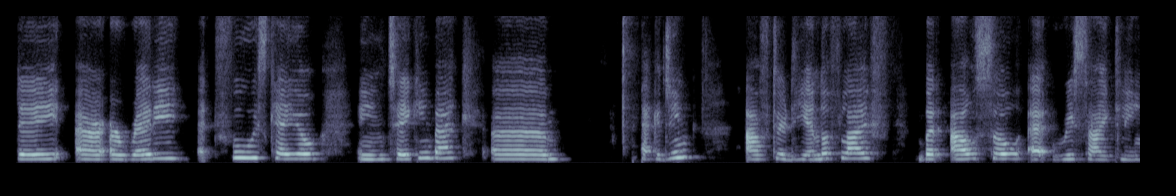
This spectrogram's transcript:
they are already at full scale in taking back um, packaging after the end of life but also at recycling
